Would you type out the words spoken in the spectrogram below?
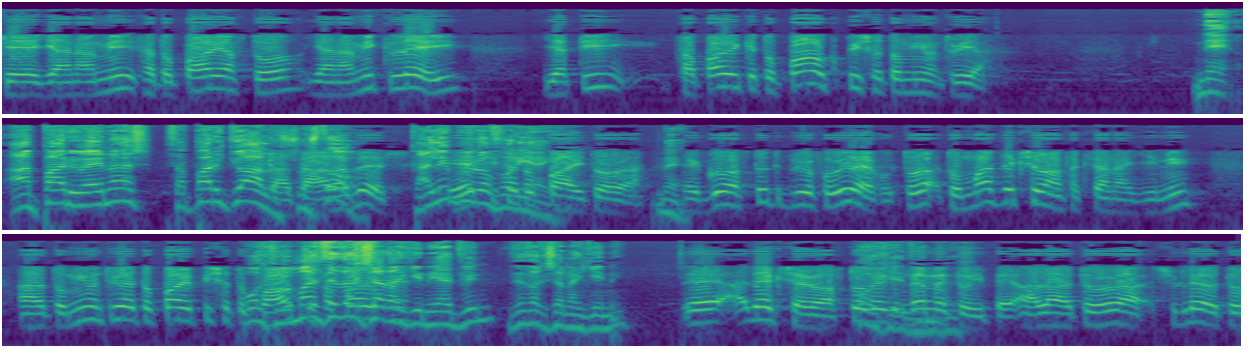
Και για να μην, θα το πάρει αυτό για να μην κλαίει γιατί θα πάρει και το ΠΑΟΚ πίσω το μείον 3. Ναι, αν πάρει ο ένας θα πάρει και ο άλλος. Σωστό. Κατάλαβες. Καλή Έτσι πληροφορία. θα το πάει τώρα. Ναι. Εγώ αυτό την πληροφορία έχω. Τώρα το μάτς δεν ξέρω αν θα ξαναγίνει. Αλλά το μείον 3 το πάρει πίσω το Όχι, ΠΑΟΚ. ο και μάτς δεν θα πάρουμε- ξαναγίνει, Έντβιν. Δεν θα ξαναγίνει. Ε, δεν ξέρω, αυτό Όχι, δεν, δεν δεν με είναι, το είπε. Αλλά τώρα σου λέω το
